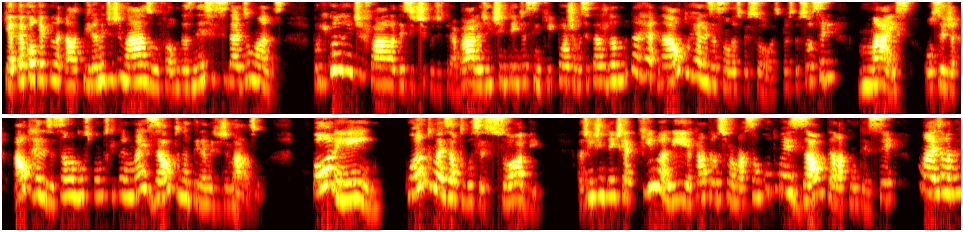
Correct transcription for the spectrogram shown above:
que até coloquei a pirâmide de Maslow, falando das necessidades humanas. Porque quando a gente fala desse tipo de trabalho, a gente entende assim que, poxa, você está ajudando muito na, na autorrealização das pessoas, para as pessoas serem mais. Ou seja, autorrealização é um dos pontos que estão mais alto na pirâmide de Maslow. Porém, quanto mais alto você sobe, a gente entende que aquilo ali, aquela transformação, quanto mais alta ela acontecer, mais ela vai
